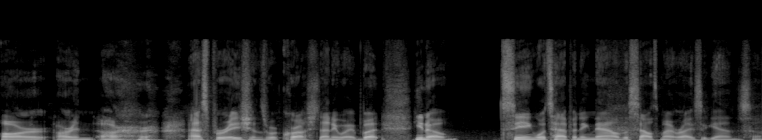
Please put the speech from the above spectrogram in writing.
our our in, our aspirations were crushed anyway. But you know, seeing what's happening now, the South might rise again. So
